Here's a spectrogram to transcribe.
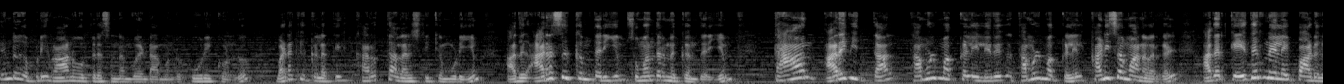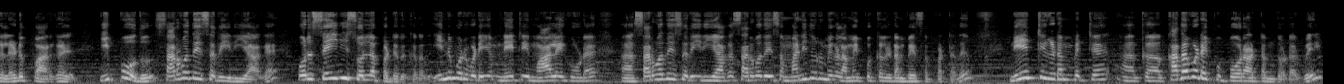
என்று எப்படி ராணுவ பிரசன்னம் வேண்டாம் என்று கூறிக்கொண்டு வடக்கு கிழக்கில் கருத்தால் அனுஷ்டிக்க முடியும். அது அரசுக்கும் தெரியும் சுமந்திரனுக்கும் தெரியும். தான் அறிவித்தால் தமிழ் மக்களில் இரு தமிழ் மக்களில் கணிசமானவர்கள் அதற்கு எதிர்நிலைப்பாடுகள் எடுப்பார்கள். இப்போது சர்வதேச ரீதியாக ஒரு செய்தி சொல்லப்பட்டிருக்கிறது. இன்னும் ஒரு விடயம் நேற்றைய மாலை கூட சர்வதேச ரீதியாக சர்வதேச மனித உரிமைகள் அமைப்புகளிடம் பேசப்பட்டது. நேற்று இடம்பெற்ற கதவடைப்பு போராட்டம் தொடர்பில்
